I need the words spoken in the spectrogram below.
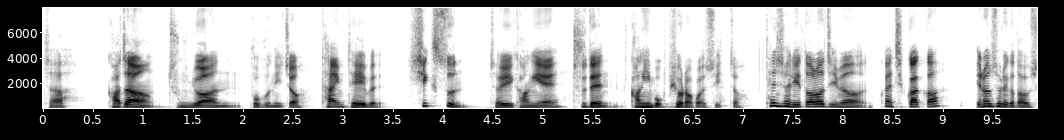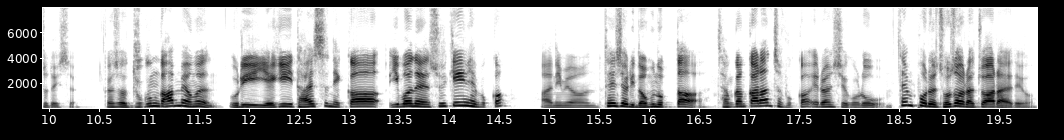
자, 가장 중요한 부분이죠. 타임테이블, 식순. 저희 강의의 주된 강의 목표라고 할 수 있죠. 텐션이 떨어지면 그냥 집 갈까? 이런 소리가 나올 수도 있어요. 그래서 누군가 한 명은 우리 얘기 다 했으니까 이번엔 술 게임 해볼까? 아니면 텐션이 너무 높다. 잠깐 깔아앉혀 볼까? 이런 식으로 템포를 조절할 줄 알아야 돼요.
